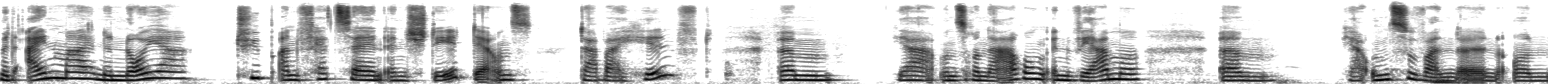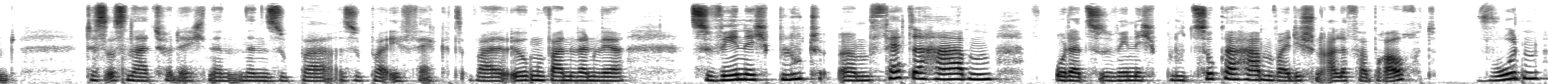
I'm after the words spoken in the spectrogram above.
mit einmal ein neuer Typ an Fettzellen entsteht, der uns dabei hilft, ähm, ja, unsere Nahrung in Wärme ähm, ja, umzuwandeln. Und das ist natürlich ein, ein super, super Effekt, weil irgendwann, wenn wir zu wenig Blutfette ähm, haben oder zu wenig Blutzucker haben, weil die schon alle verbraucht wurden,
